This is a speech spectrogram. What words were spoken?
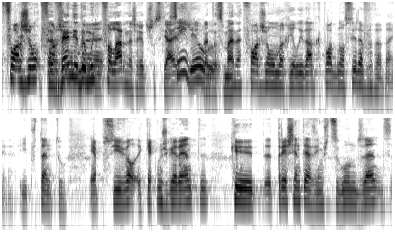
Forjam, forjam a Vénia uma... deu muito que falar nas redes sociais Sim, deu. durante a semana. Forjam uma realidade que pode não ser a verdadeira. E, portanto, é possível. O que é que nos garante que 3 centésimos de segundos antes,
